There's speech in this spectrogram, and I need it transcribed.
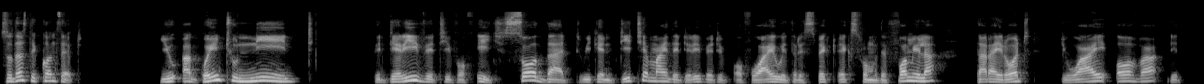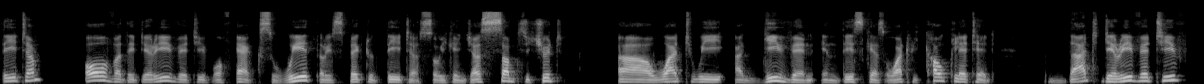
So that's the concept. You are going to need the derivative of each so that we can determine the derivative of y with respect to x from the formula that I wrote dy over the theta over the derivative of x with respect to theta. So we can just substitute uh, what we are given in this case, what we calculated. That derivative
